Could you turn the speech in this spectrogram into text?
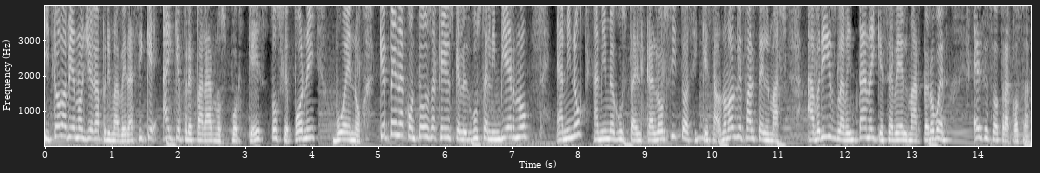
Y todavía no llega primavera, así que hay que prepararnos porque esto se pone bueno. Qué pena con todos aquellos que les gusta el invierno. A mí no, a mí me gusta el calorcito, así que está, nomás le falta el mar. Abrir la ventana y que se vea el mar, pero bueno, esa es otra cosa.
